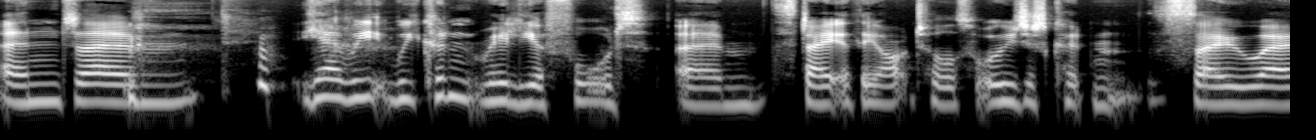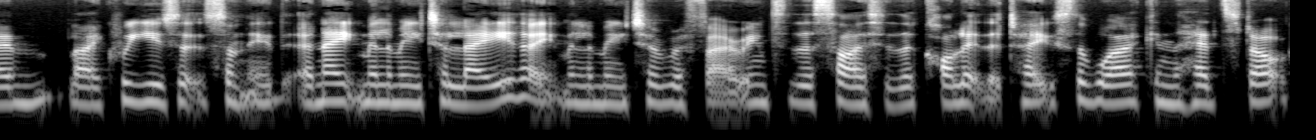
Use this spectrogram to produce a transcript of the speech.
And um, yeah, we we couldn't really afford um, state of the art tools, but we just couldn't. So um, like we use something an eight millimeter lathe, eight millimeter referring to the size of the collet that takes the work in the headstock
